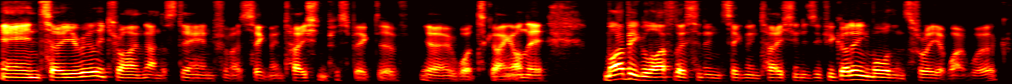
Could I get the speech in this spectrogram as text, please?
And so you really try and understand from a segmentation perspective, you know, what's going on there my big life lesson in segmentation is if you've got any more than three, it won't work.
